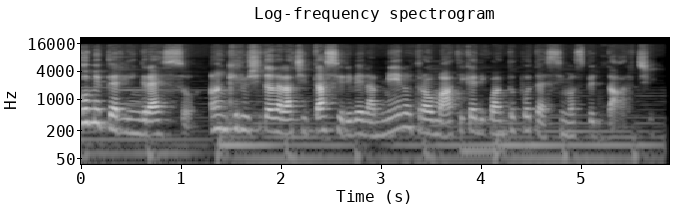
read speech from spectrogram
Come per l'ingresso, anche l'uscita dalla città si rivela meno traumatica di quanto potessimo aspettarci.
